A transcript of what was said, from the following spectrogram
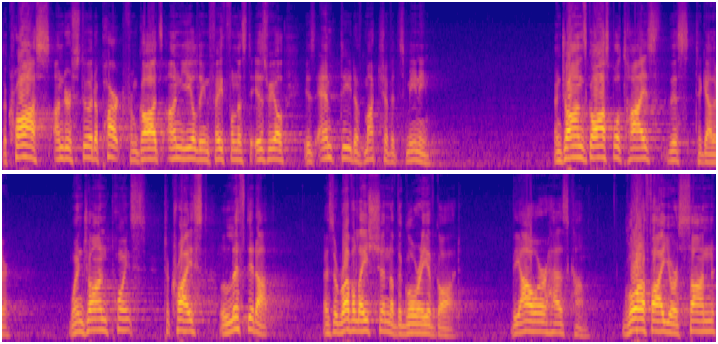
The cross, understood apart from God's unyielding faithfulness to Israel, is emptied of much of its meaning. And John's gospel ties this together when John points to Christ lifted up as a revelation of the glory of God. The hour has come. Glorify your Son,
